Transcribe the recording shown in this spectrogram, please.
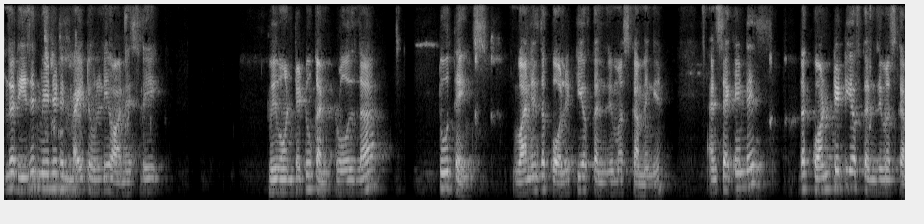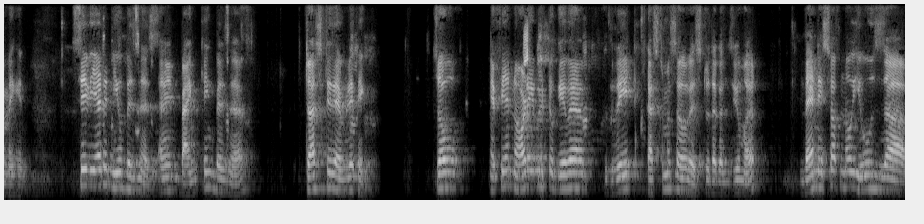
the reason we did invite only, honestly, we wanted to control the two things. One is the quality of consumers coming in, and second is the quantity of consumers coming in. Say we are a new business, and in banking business, trust is everything. So if we are not able to give a great customer service to the consumer, then it's of no use uh,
